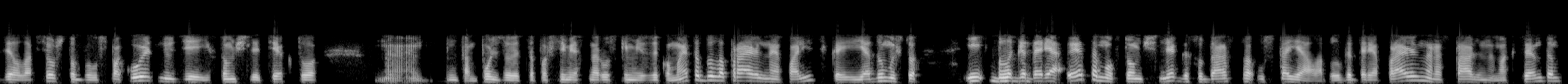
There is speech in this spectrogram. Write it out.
сделало все, чтобы успокоить людей, и в том числе тех, кто э, ну, там, пользуется повсеместно русским языком. это была правильная политика, и я думаю, что и благодаря этому, в том числе, государство устояло, благодаря правильно расставленным акцентам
